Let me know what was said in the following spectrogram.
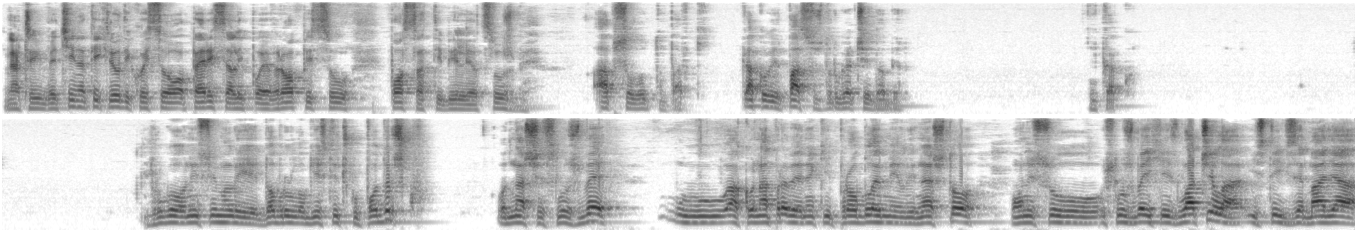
znači, većina tih ljudi koji su operisali po Evropi su poslati bili od službe. Apsolutno, Pavki. Kako bi pasoš drugačije dobili? Nikako. Drugo, oni su imali dobru logističku podršku od naše službe. U, ako naprave neki problem ili nešto, oni su, služba ih je izvlačila iz tih zemalja,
